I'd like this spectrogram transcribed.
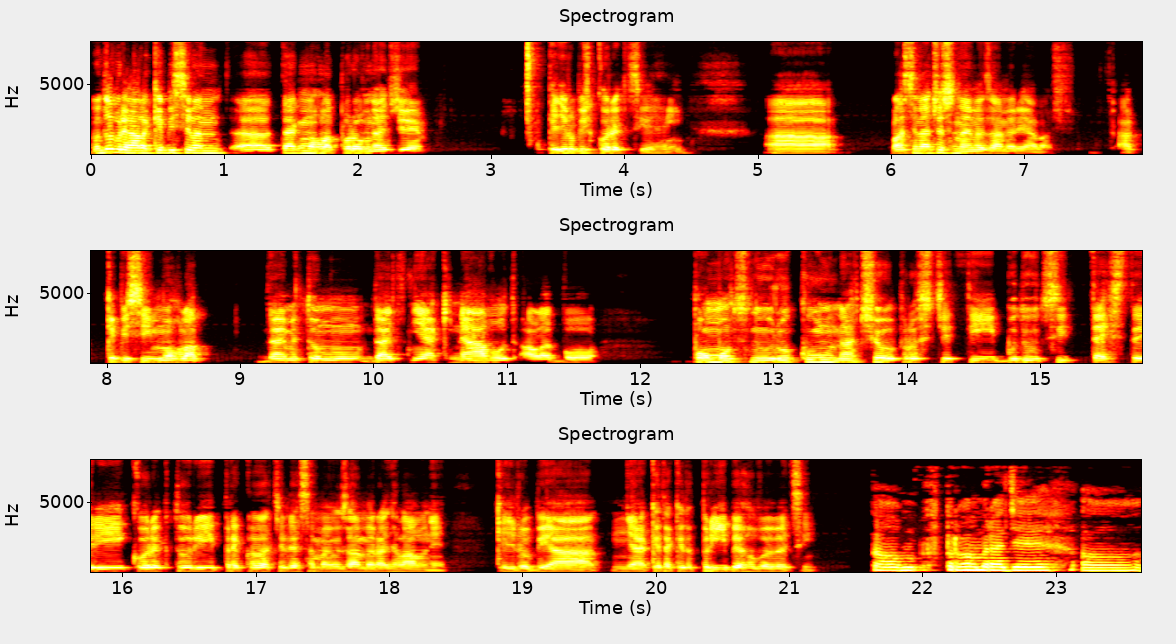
No dobre, ale keby si len uh, tak mohla porovnať, že keď robíš korekcie, hej, a vlastne na čo sa najviac zameriavaš? A keby si mohla, dajme tomu, dať nejaký návod alebo pomocnú ruku, na čo proste tí budúci testery, korektory, prekladatelia sa majú zamerať hlavne, keď robia nejaké takéto príbehové veci? Um, v prvom rade uh,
